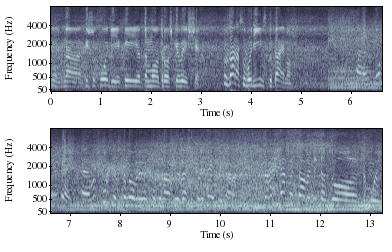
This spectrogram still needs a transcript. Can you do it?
ну, на пішоході, який отамо трошки вище. Ну, зараз у водіїв спитаємо. Добрий день. Е, Ви в курсі встановлюють тут у нас лежачий поліцейський зараз. Взагалі, як ви ставитеся до такої?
